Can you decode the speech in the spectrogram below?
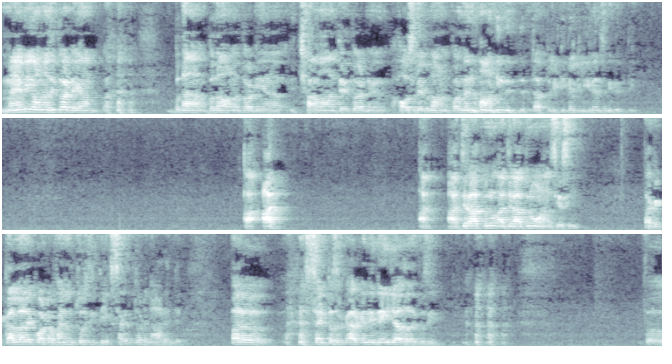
ਮੈਂ ਵੀ ਆਉਣਾ ਸੀ ਤੁਹਾਡੇ ਆ ਵਧਾ ਵਧਾਉਣ ਤੁਹਾਡੀਆਂ ਇੱਛਾਵਾਂ ਤੇ ਤੁਹਾਡੇ ਹੌਸਲੇ ਵਧਾਉਣ ਪਰ ਮੈਨੂੰ ਆਉਣ ਹੀ ਨਹੀਂ ਦਿੱਤਾ ਪੋਲੀਟੀਕਲ ਕਲੀਅਰੈਂਸ ਨਹੀਂ ਦਿੱਤੀ ਅ- ਅੱਜ ਅੱਜ- ਅੱਜ ਰਾਤ ਨੂੰ ਅੱਜ ਰਾਤ ਨੂੰ ਆਉਣਾ ਸੀ ਅਸੀਂ ਤਾਂ ਕਿ ਕੱਲ ਵਾਲੇ ਕੁਆਟਰ ਫਾਈਨਲ ਚ ਤੁਸੀਂ ਦੇਖ ਸਕਦੇ ਤੁਹਾਡੇ ਨਾਲ ਰਹਿੰਦੇ ਪਰ ਸੈਂਟਰ ਸਰਕਾਰ ਕਹਿੰਦੀ ਨਹੀਂ ਜਾ ਸਕਦੇ ਤੁਸੀਂ। ਤੋ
